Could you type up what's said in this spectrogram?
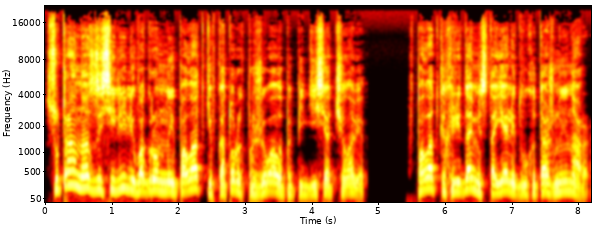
С утра нас заселили в огромные палатки, в которых проживало по 50 человек. В палатках рядами стояли двухэтажные нары.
